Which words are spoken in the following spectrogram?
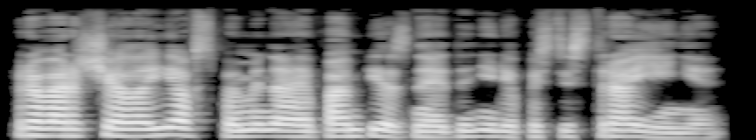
– проворчала я, вспоминая помпезное до нелепости строение.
